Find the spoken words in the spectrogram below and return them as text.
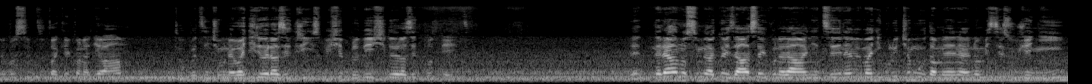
nebo si to tak jako nadělám. To vůbec ničemu nevadí dorazit dřív, spíš je blbější dorazit později nedávno jsem měl takový zásek na dálnici, nevím ani kvůli čemu, tam je na jednom místě zúžení,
